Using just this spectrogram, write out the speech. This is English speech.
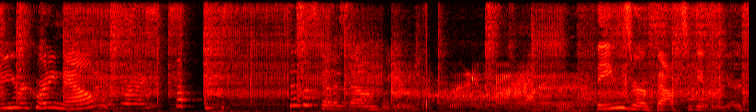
Are you recording now? This is gonna sound weird. Things are about to get weird.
